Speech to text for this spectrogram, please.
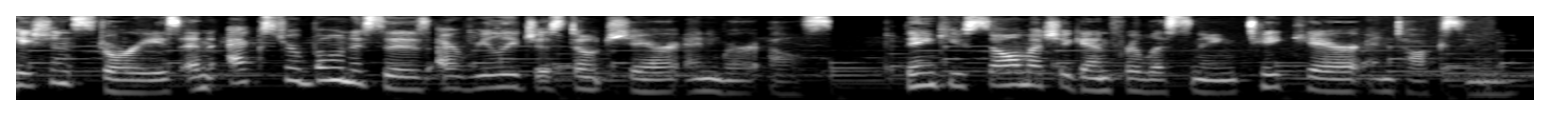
patient stories, and extra bonuses I really just don't share anywhere else. Thank you so much again for listening. Take care and talk soon.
